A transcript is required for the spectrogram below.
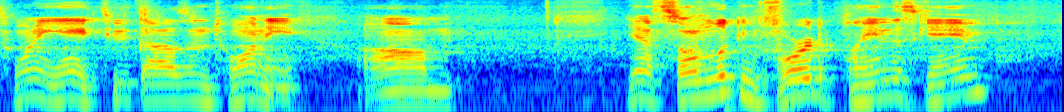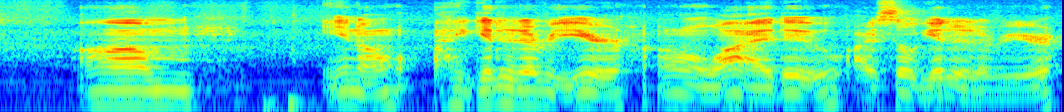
28, 2020. Um, yeah, so I'm looking forward to playing this game. Um, you know, I get it every year. I don't know why I do. I still get it every year.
